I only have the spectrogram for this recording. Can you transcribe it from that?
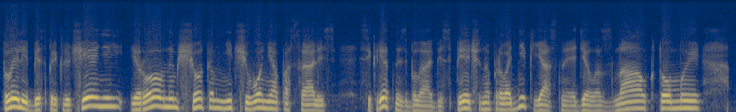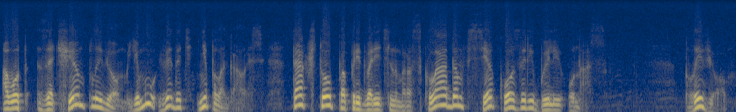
Плыли без приключений и ровным счетом ничего не опасались. Секретность была обеспечена, проводник, ясное дело, знал, кто мы, а вот зачем плывем, ему ведать не полагалось. Так что по предварительным раскладам все козыри были у нас. Плывем.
